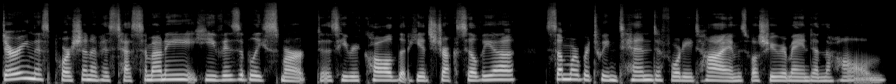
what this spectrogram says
During this portion of his testimony, he visibly smirked as he recalled that he had struck Sylvia somewhere between 10 to 40 times while she remained in the home.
